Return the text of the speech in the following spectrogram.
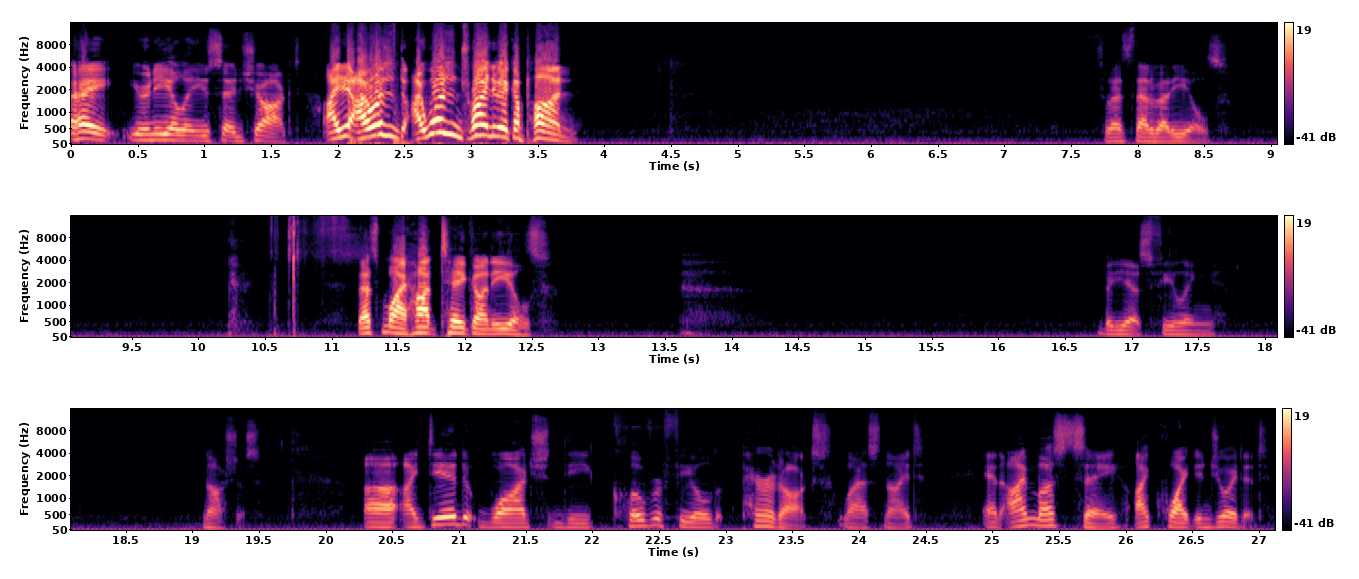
Hey, you're an eel and you said shocked. I, I wasn't I wasn't trying to make a pun. So that's that about eels. that's my hot take on eels. But yes, feeling nauseous. Uh, I did watch the Cloverfield Paradox last night, and I must say I quite enjoyed it.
